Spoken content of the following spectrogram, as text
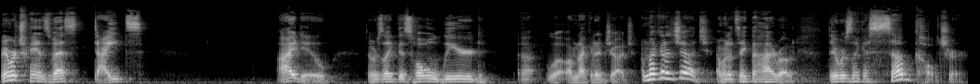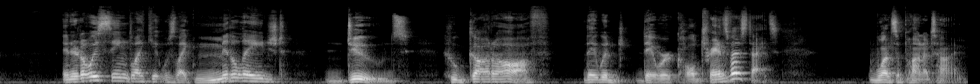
Remember transvestites? I do. There was like this whole weird. Uh, well, I'm not going to judge. I'm not going to judge. I'm going to take the high road. There was like a subculture, and it always seemed like it was like middle-aged dudes who got off. They would. They were called transvestites. Once upon a time,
